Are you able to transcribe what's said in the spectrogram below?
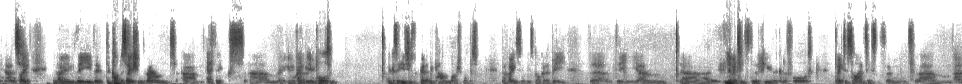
You know, and so you know the the, the conversations around um, ethics um, incredibly important because it is just going to become much more pervasive. It's not going to be the the um, uh, limited to the few that can afford data scientists and um, uh,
